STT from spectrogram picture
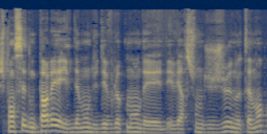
Je pensais donc parler évidemment du développement des, des versions du jeu, notamment.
